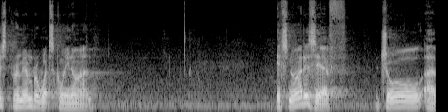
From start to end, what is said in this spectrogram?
just remember what's going on. It's not as if Joel, uh,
